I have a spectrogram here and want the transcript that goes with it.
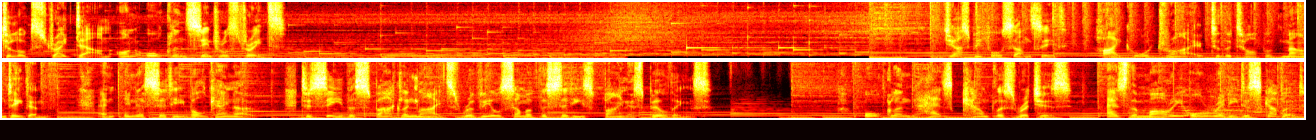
to look straight down on Auckland's central streets. Just before sunset, hike or drive to the top of Mount Eden, an inner city volcano, to see the sparkling lights reveal some of the city's finest buildings. Auckland has countless riches, as the Maori already discovered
